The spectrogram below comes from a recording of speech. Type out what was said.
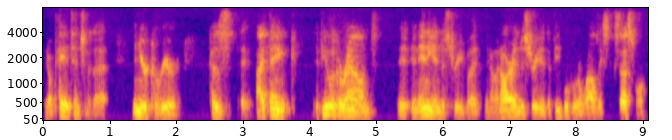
You know, pay attention to that in your career because I think if you look around in any industry, but you know, in our industry, the people who are wildly successful,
